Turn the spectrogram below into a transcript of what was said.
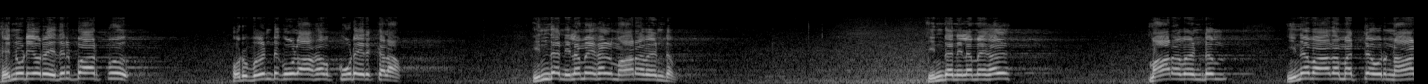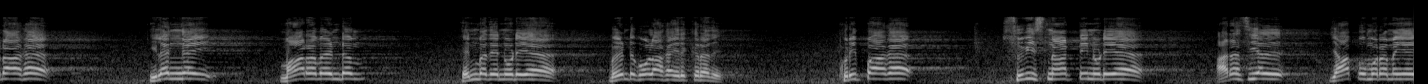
என்னுடைய ஒரு எதிர்பார்ப்பு ஒரு வேண்டுகோளாக கூட இருக்கலாம். இந்த நிலைமைகள் மாற வேண்டும். இந்த நிலைமைகள் மாற வேண்டும். இனவாதமற்ற ஒரு நாடாக இலங்கை மாற வேண்டும் என்பது என்னுடைய வேண்டுகோளாக இருக்கிறது. குறிப்பாக சுவிஸ் நாட்டினுடைய அரசியல் யாப்பு முறைமையை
